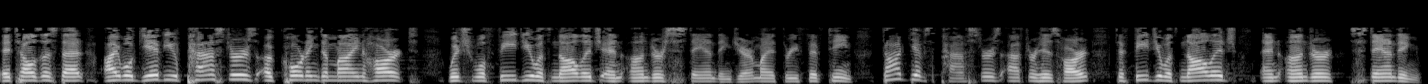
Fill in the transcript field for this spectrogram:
it tells us that I will give you pastors according to mine heart, which will feed you with knowledge and understanding. Jeremiah 3:15. God gives pastors after his heart to feed you with knowledge and understanding.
